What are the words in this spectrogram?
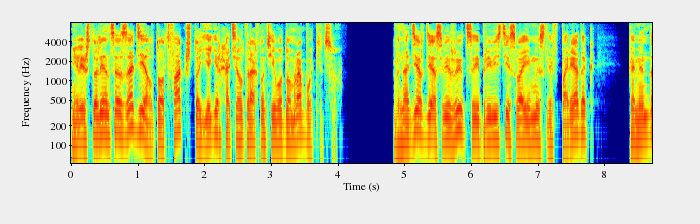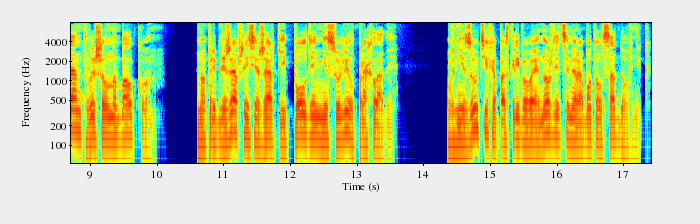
Или что Ленца задел тот факт, что егер хотел трахнуть его домработницу? В надежде освежиться и привести свои мысли в порядок, комендант вышел на балкон. Но приближавшийся жаркий полдень не сулил прохлады. Внизу, тихо поскрипывая ножницами, работал садовник.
